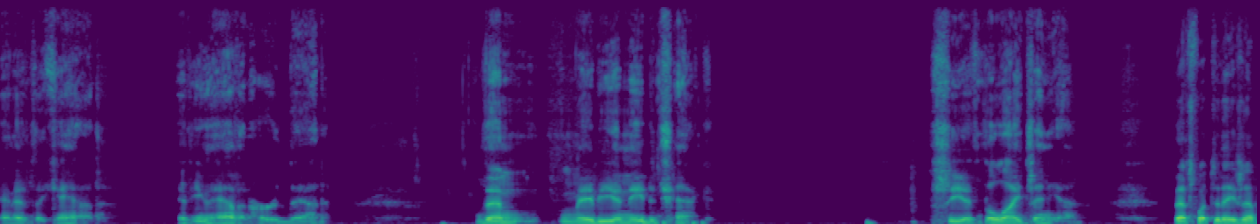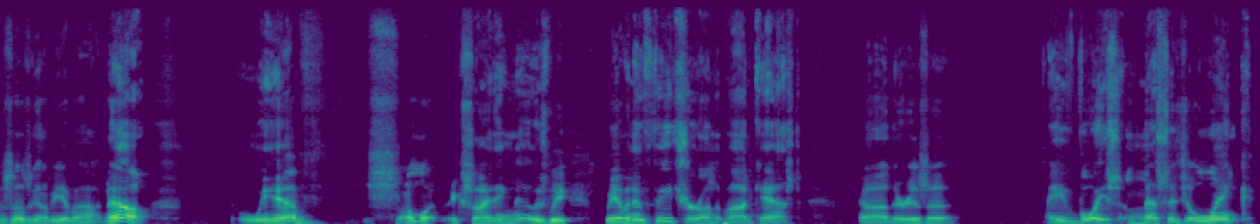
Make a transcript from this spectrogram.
And if they can't, if you haven't heard that, then maybe you need to check. See if the light's in you. That's what today's episode is going to be about. Now, we have somewhat exciting news. We we have a new feature on the podcast. Uh, there is a a voice message link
